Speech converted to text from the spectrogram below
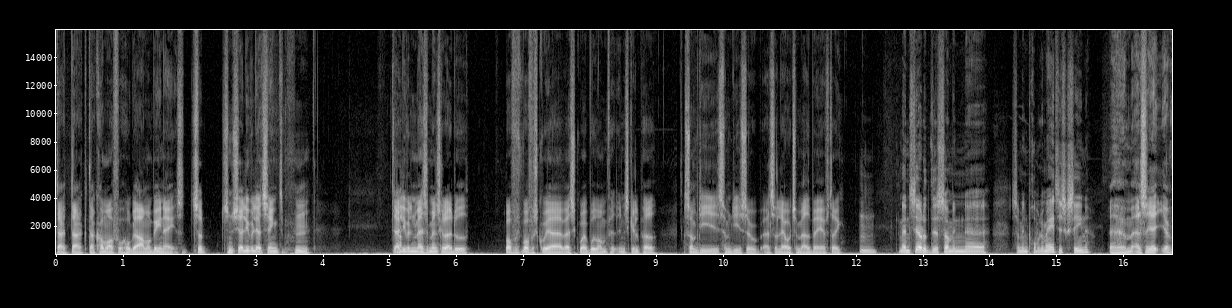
der, der, der kommer og får hugget arm og ben af. Så, så synes jeg alligevel, jeg tænkte, hmm, der er alligevel en masse mennesker, der er døde. Hvorfor, hvorfor skulle jeg, hvad skulle jeg bryde om en skildpadde, som de, som de så altså laver til mad bagefter, ikke? Mm. Men ser du det som en, øh, som en problematisk scene? Øhm, altså, jeg, jeg,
